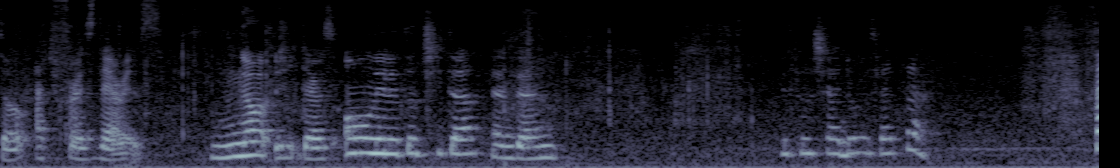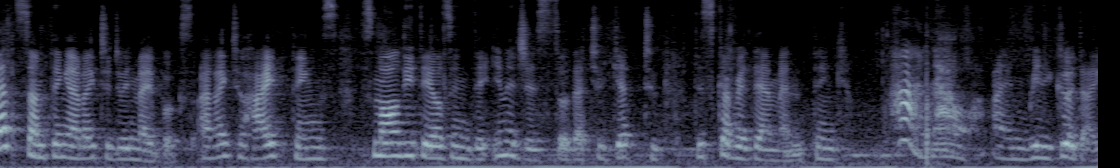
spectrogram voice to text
So at first there is no, there's only little cheetah, and then little shadow is right there. That's something I like to do in my books. I like to hide things, small details in the images so that you get to discover them and think, ah, now I'm really good. I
